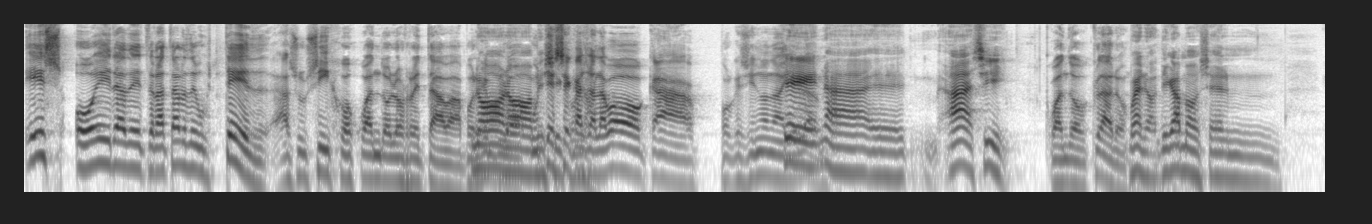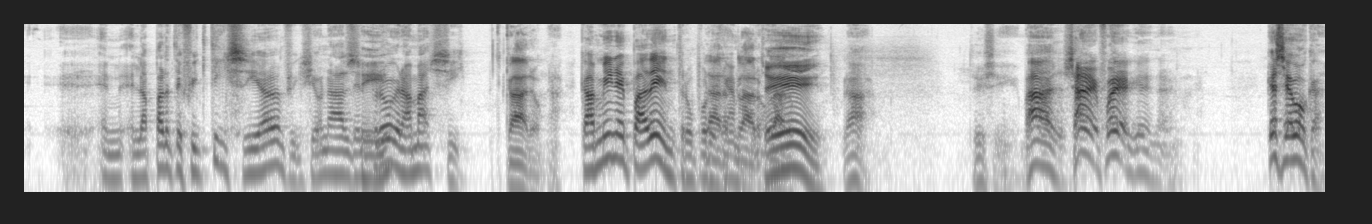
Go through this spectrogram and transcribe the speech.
es o era de tratar de usted a sus hijos cuando los retaba? Por No, ejemplo, no, mis usted se hijos calla no. la boca, porque si no, no hay... Sí, nah, eh, ah, sí. Cuando, claro. Bueno, digamos, en, eh, en, en la parte ficticia, ficcional del Sí. programa, sí. Claro. Camine para adentro, por Claro, ejemplo. claro. Sí. Claro. Sí, sí. Va, ¿sabe? Fue. que- ¿Qué se boca?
